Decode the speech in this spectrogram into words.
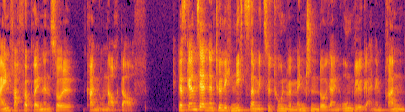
einfach verbrennen soll, kann und auch darf. Das Ganze hat natürlich nichts damit zu tun, wenn Menschen durch ein Unglück, einen Brand,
